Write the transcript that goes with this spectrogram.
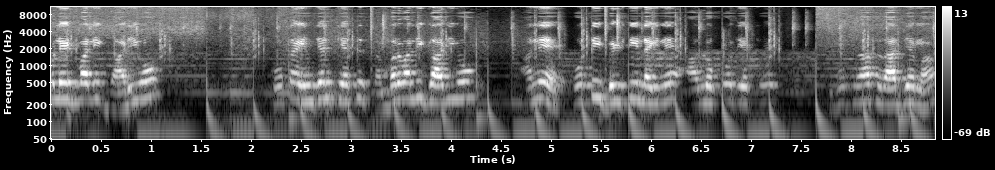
પ્લેટ વાળી ગાડીઓ, ખોટા ઇન્જન ચેસિસ નંબર વાળી ગાડીઓ અને ખોટી બિલ્ટી લઈને આ લોકો જે છે ગુજરાત રાજ્યમાં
